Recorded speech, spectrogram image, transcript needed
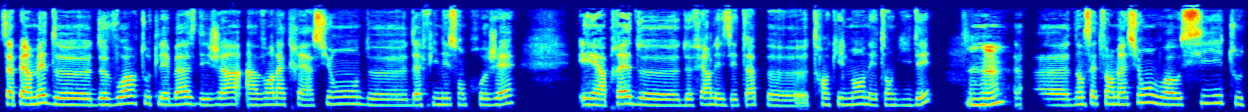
ça permet de de voir toutes les bases déjà avant la création, de d'affiner son projet et après de, de faire les étapes euh, tranquillement en étant guidé. Mm-hmm. Euh, dans cette formation, on voit aussi toute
